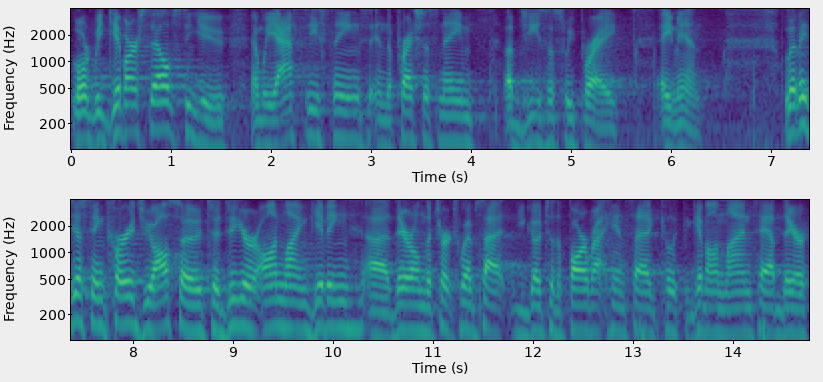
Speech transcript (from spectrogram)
Lord, we give ourselves to you, and we ask these things in the precious name of Jesus, we pray. Amen. Let me just encourage you also to do your online giving uh, there on the church website. You go to the far right hand side, click the Give Online tab there.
